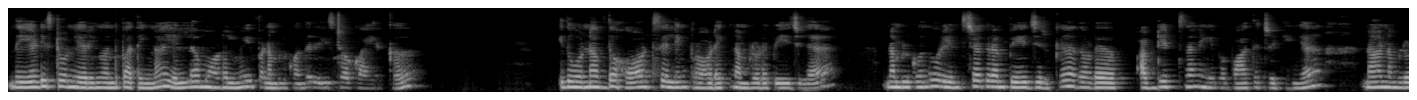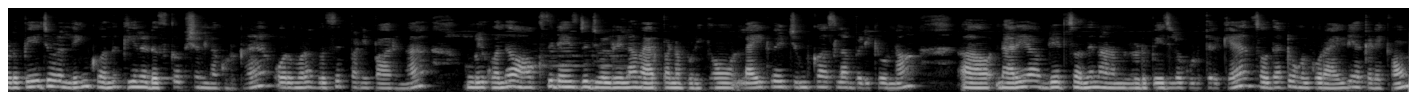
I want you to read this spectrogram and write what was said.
இந்த ஏடி ஸ்டோன் இயரிங் வந்து பார்த்திங்கன்னா எல்லா மாடலுமே இப்போ நம்மளுக்கு வந்து ரீஸ்டாக் ஆகிருக்கு இது one of the hot selling product நம்மளோட பேஜில் நம்மளுக்கு வந்து ஒரு இன்ஸ்டாகிராம் பேஜ் இருக்குது அதோட அப்டேட்ஸ் தான் நீங்கள் இப்போ பார்த்துட்ருக்கீங்க நான் நம்மளோட பேஜோட லிங்க் வந்து கீழே டிஸ்கிரிப்ஷனில் கொடுக்குறேன். ஒரு முறை விசிட் பண்ணி பாருங்கள் உங்களுக்கு வந்து ஆக்சிடைஸ்டு ஜுவல்லரிலாம் வேர் பண்ண பிடிக்கும். லைட் வெயிட் ஜும்காஸ்லாம் பிடிக்கும்னா நிறைய அப்டேட்ஸ் வந்து நான் நம்மளோட பேஜில் கொடுத்துருக்கேன். ஸோ தட் உங்களுக்கு ஒரு ஐடியா கிடைக்கும்.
